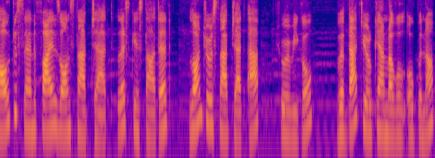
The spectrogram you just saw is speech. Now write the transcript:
How to send files on Snapchat. Let's get started. Launch your Snapchat app. Here we go. With that, your camera will open up.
